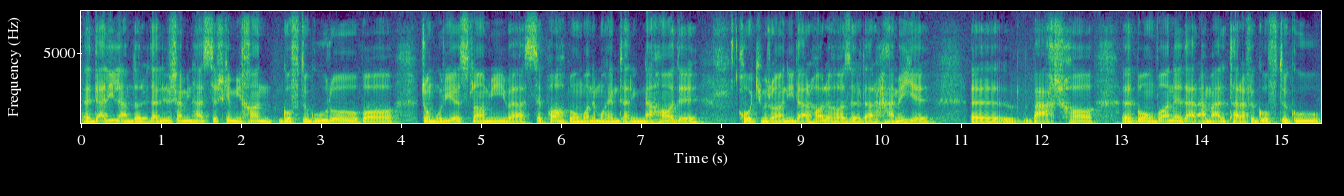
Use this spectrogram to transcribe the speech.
دلیلم داره. دلیلش هم این هستش که می‌خوان گفتگو رو با جمهوری اسلامی و سپاه به عنوان مهمترین نهاد حکمرانی در حال حاضر در همه بخش ها به عنوان در عمل طرف گفتگو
